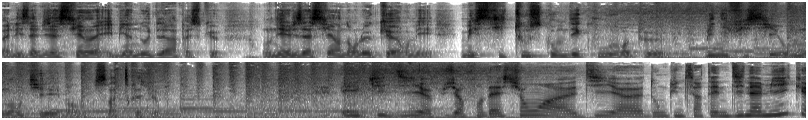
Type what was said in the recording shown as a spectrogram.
ben, les Alsaciens et bien au-delà, parce que on est Alsaciens dans le cœur, mais, si tout ce qu'on découvre peut bénéficier au monde entier, ben, on sera très heureux. Et qui dit euh, plusieurs fondations, euh, dit euh, donc une certaine dynamique.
